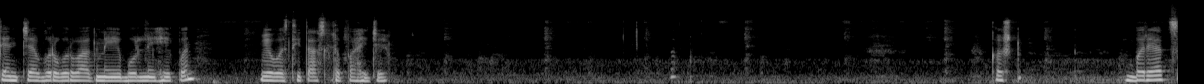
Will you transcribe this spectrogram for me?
त्यांच्याबरोबर वागणे बोलणे हे पण व्यवस्थित असलं पाहिजे. कष्ट बऱ्याच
